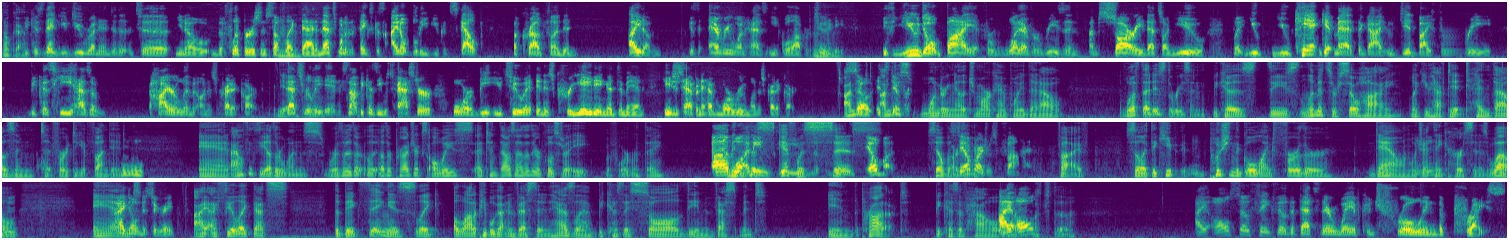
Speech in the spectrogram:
Okay. because then you do run into the to you know the flippers and stuff Mhm. like that and that's one of the things because i don't believe you can scalp a crowdfunded item because everyone has equal opportunity if you don't buy it for whatever reason i'm sorry that's on you but you you can't get mad at the guy who did buy three because he has a higher limit on his credit card Yeah. that's really it it's not because he was faster or beat you to it and is creating a demand he just happened to have more room on his credit card I'm, so it's I'm just wondering now that Jarmar kind of pointed that out. What if that is the reason? Because these limits are so high, like you have to hit ten thousand for it to get funded, Mhm. And I don't think the other ones were the other, other projects always at ten thousand. I thought they were closer to eight before, weren't they? Uh, I mean, well, I the mean, skiff the- was the- six. The sail, bar- Sail barge. sail yeah. was five. five. So like they keep Mhm. pushing the goal line further down, which I Mhm. think hurts it as well. And I don't disagree. I, I feel like that's the big thing is like a lot of people got invested in HasLab because they saw the investment in the product because of how I like, als- much the I also think though that that's their way of controlling the price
